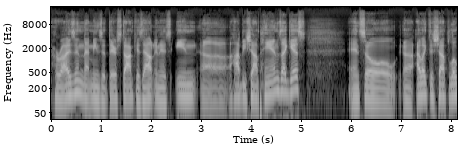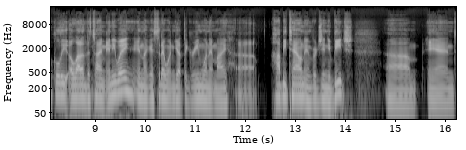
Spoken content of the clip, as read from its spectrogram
Horizon. That means that their stock is out and it's in uh, hobby shop hands, I guess. And so uh, I like to shop locally a lot of the time anyway. And like I said, I went and got the green one at my uh, Hobbytown in Virginia Beach. Um, and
